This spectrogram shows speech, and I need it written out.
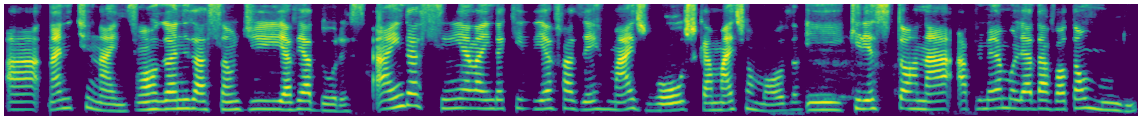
a 99, uma organização de aviadoras. Ainda assim, ela ainda queria fazer mais voos, ficar mais famosa e queria se tornar a primeira mulher da volta ao mundo.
